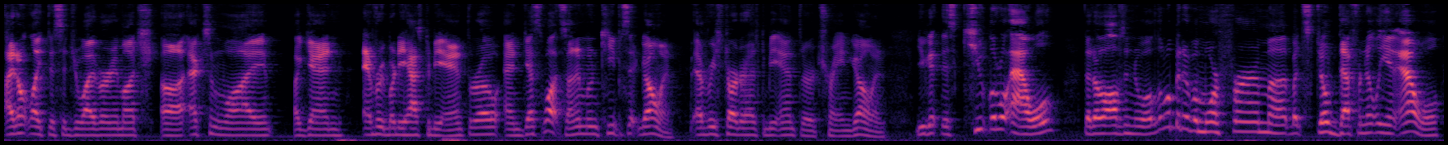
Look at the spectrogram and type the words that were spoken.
I don't like Decidueye very much. Uh, X and Y again, everybody has to be Anthro, and guess what? Sun and Moon keeps it going. Every starter has to be Anthro train going. You get this cute little owl that evolves into a little bit of a more firm, uh, but still definitely an owl.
